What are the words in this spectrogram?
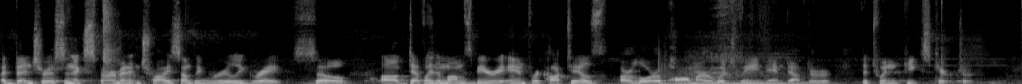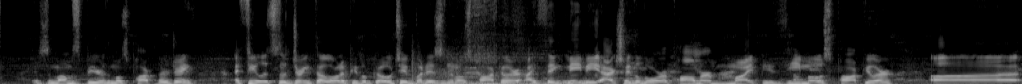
adventurous and experiment and try something really great. So uh, definitely the mom's beer. And for cocktails, our Laura Palmer, which we named after the Twin Peaks character. Is the mom's beer the most popular drink? I feel it's the drink that a lot of people go to, but isn't the most popular? I think maybe actually the Laura Palmer might be the most popular. Uh,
